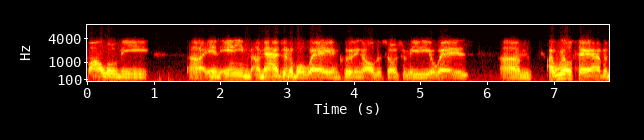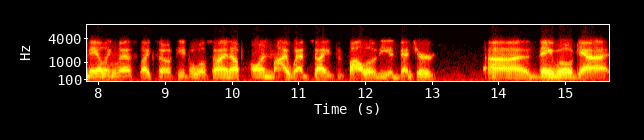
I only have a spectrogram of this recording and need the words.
follow me uh, in any imaginable way, including all the social media ways. Um, I will say I have a mailing list, like so if people will sign up on my website to follow the adventure, uh, they will get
